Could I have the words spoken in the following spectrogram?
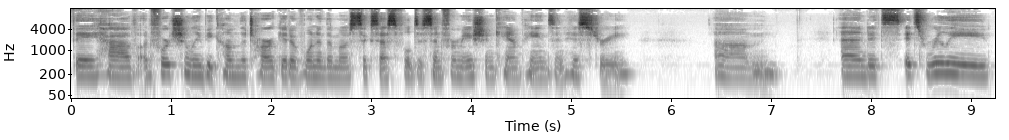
They have unfortunately become the target of one of the most successful disinformation campaigns in history. Um, and it's it's really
